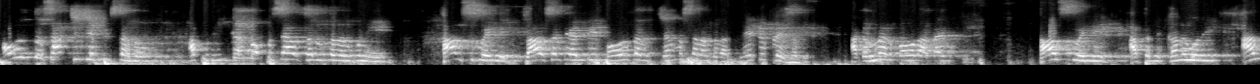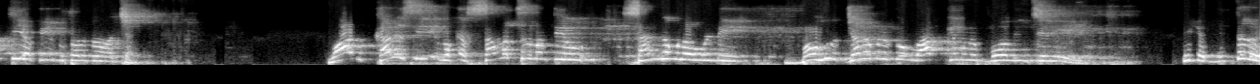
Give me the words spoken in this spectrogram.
పౌరులతో సాక్ష్యం చెప్పిస్తాను. అప్పుడు ఇంకా గొప్ప సేవ జరుగుతుంది అనుకుని హాల్స్కి వెళ్ళి హాల్స్ అంటే ఏంటి? పౌరు తన జన్మస్థలం కదా నేటివ్ ప్లేస్ అది. అక్కడ ఉన్నాడు పౌరు ఆ టైంకి హాల్స్కి వెళ్ళి అతన్ని కనుగొని అంత్యోకి తోలుకొని వచ్చాను వారు కలిసి ఒక సంవత్సరం సంఘములో ఉండి బహు జనములకు వాక్యమును బోధించి ఇక ఇద్దరు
